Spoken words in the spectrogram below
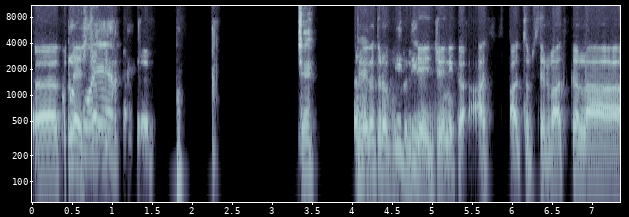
Uh, colegi, Boier. ce am să întreb? Ce? În legătură cu hârtia igienică, ați, ați observat că la,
